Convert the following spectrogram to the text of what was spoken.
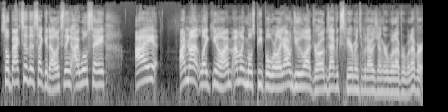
So back to the psychedelics thing, I will say, I I'm not like you know I'm I'm like most people where like I don't do a lot of drugs. I've experimented when I was younger, whatever, whatever.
